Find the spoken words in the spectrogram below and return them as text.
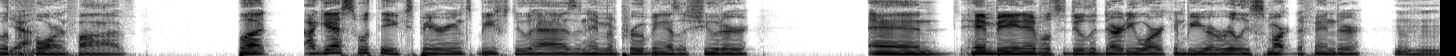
with Yeah. the four and five. But I guess with the experience Beef Stew has and him improving as a shooter and him being able to do the dirty work and be a really smart defender, Mm-hmm.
